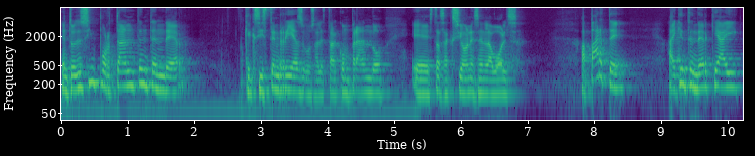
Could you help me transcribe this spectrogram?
Entonces es importante entender que existen riesgos al estar comprando eh, estas acciones en la bolsa. Aparte, hay que entender que hay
